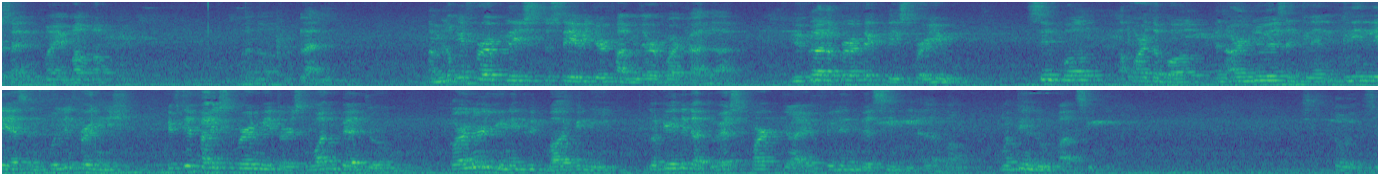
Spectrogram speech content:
send my mock-up plan. I'm looking for a place to stay with your family or barkada. We've got a perfect place for you. Simple, affordable, and our newest and clean, cleanliest and fully furnished 55 square meters, one bedroom, corner unit with balcony, located at West Park Drive, Filinvest City, Alabang, Muntinlupa City. So, so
